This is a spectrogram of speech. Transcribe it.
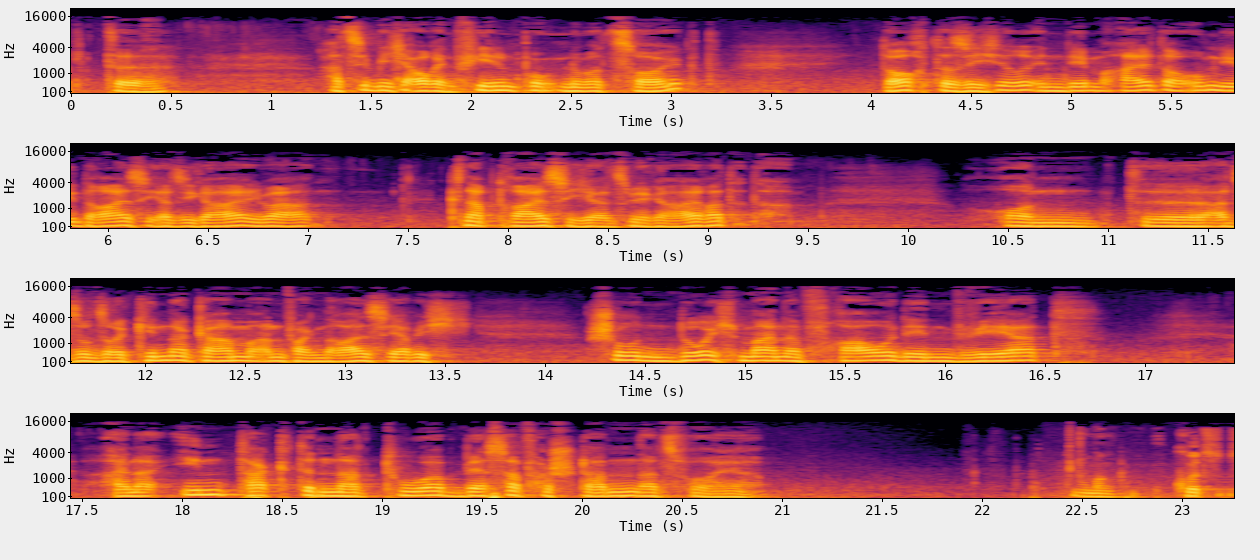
Und, äh, hat sie mich auch in vielen Punkten überzeugt. Doch, dass ich in dem Alter um die 30, als ich geheiratet, ich war knapp 30, als wir geheiratet haben. Und äh, als unsere Kinder kamen, Anfang 30, habe ich schon durch meine Frau den Wert einer intakten Natur besser verstanden als vorher. Mal kurz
